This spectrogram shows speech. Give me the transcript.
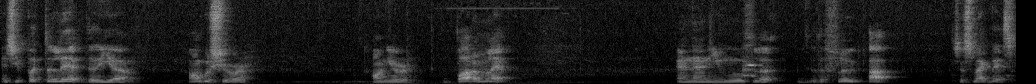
is you put the lip, the uh, embouchure, on your bottom lip, and then you move the flute up just like this.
